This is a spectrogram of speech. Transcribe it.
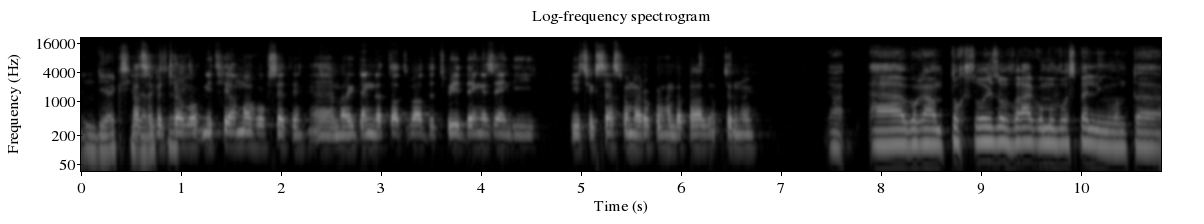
En die actie gaat zijn daarachter. vertrouwen ook niet helemaal hoog zitten. Eh, maar ik denk dat dat wel de twee dingen zijn die, die het succes van Marokko gaan bepalen op het toernooi. Ja. Eh, we gaan toch sowieso vragen om een voorspelling. Want eh,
